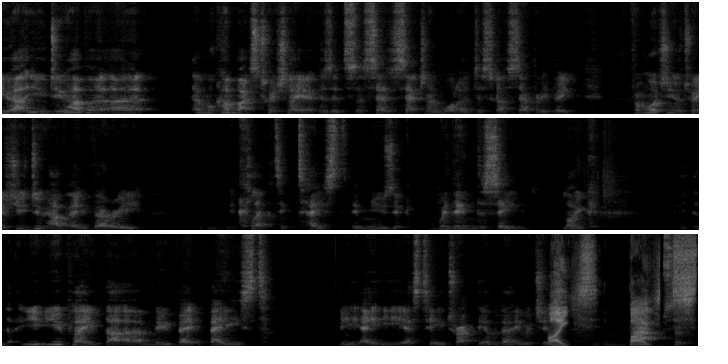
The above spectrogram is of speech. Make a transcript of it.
you ha- you do have a, a and we'll come back to Twitch later because it's a se- section I want to discuss separately. But from watching your Twitch, you do have a very eclectic taste in music within the scene. Like you, you played that um, new ba- based B A E S T track the other day, which is Bice, Abso- bice.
